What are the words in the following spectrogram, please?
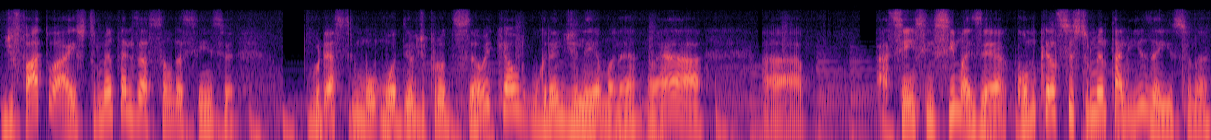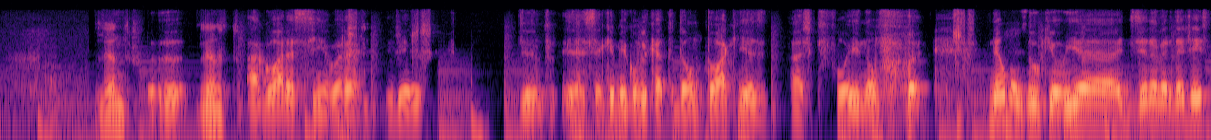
de fato a instrumentalização da ciência por esse modelo de produção é que é o, o grande dilema, né? Não é a, a, a, ciência em si, mas é como que ela se instrumentaliza isso, né? Leandro? Uh, Leandro. Agora sim, agora liberei. Esse aqui é meio complicado, tu dá um toque, acho que foi e não foi. Não, mas o que eu ia dizer, na verdade, é isso.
